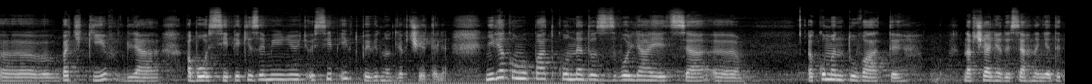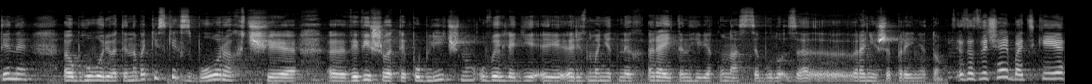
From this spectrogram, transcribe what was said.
е, батьків, для або осіб, які замінюють осіб, і відповідно для вчителя. Ні в якому випадку не дозволяється е, коментувати. Навчальні досягнення дитини е, обговорювати на батьківських зборах чи е, вивішувати публічно у вигляді е, різноманітних рейтингів, як у нас це було раніше прийнято. Зазвичай батьки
